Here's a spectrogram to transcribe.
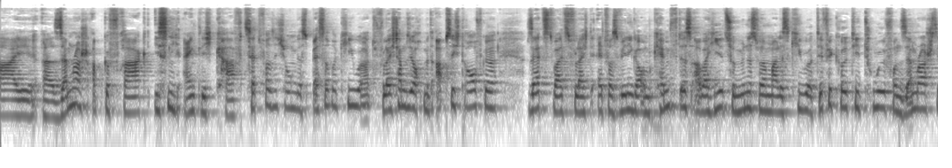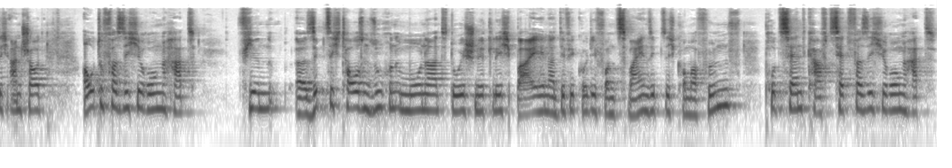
bei äh, SEMrush abgefragt, ist nicht eigentlich Kfz-Versicherung das bessere Keyword? Vielleicht haben sie auch mit Absicht draufgesetzt, weil es vielleicht etwas weniger umkämpft ist, aber hier zumindest, wenn man mal das Keyword Difficulty Tool von SEMrush sich anschaut, Autoversicherung hat 70.000 Suchen im Monat durchschnittlich bei einer Difficulty von 72,5 Prozent. Kfz-Versicherung hat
